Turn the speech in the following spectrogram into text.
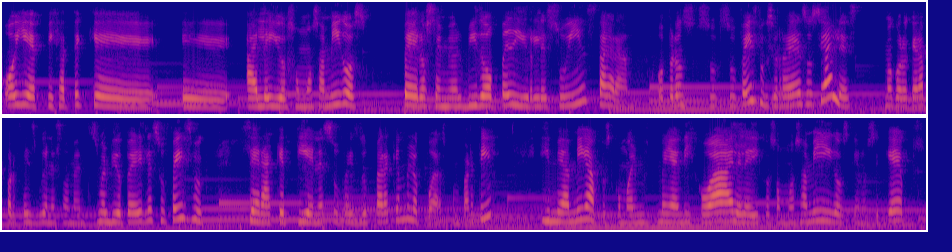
Oye, fíjate que eh, Ale y yo somos amigos, pero se me olvidó pedirle su Instagram, o perdón, su, su Facebook, sus redes sociales me acuerdo que era por Facebook en ese momento, se me olvidó pedirle su Facebook, ¿será que tiene su Facebook para que me lo puedas compartir? Y mi amiga, pues como él me dijo, ah, le dijo, somos amigos, que no sé qué, pues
